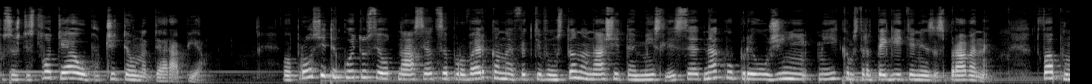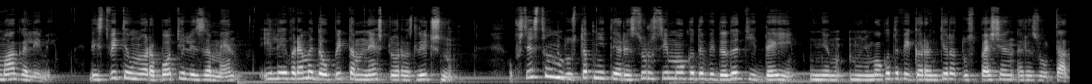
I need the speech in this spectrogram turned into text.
По същество тя е обучителна терапия. Въпросите, които се отнасят за проверка на ефективността на нашите мисли, са еднакво приложими и към стратегиите ни за справяне. Това помага ли ми? Действително работи ли за мен или е време да опитам нещо различно. Обществено достъпните ресурси могат да ви дадат идеи, но не могат да ви гарантират успешен резултат.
